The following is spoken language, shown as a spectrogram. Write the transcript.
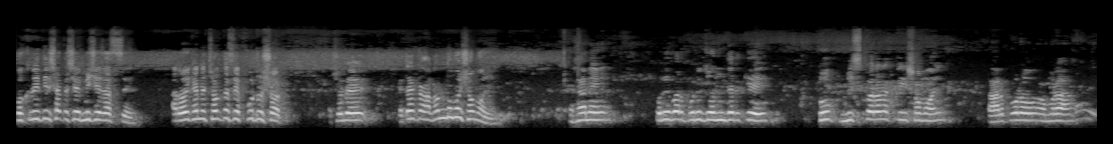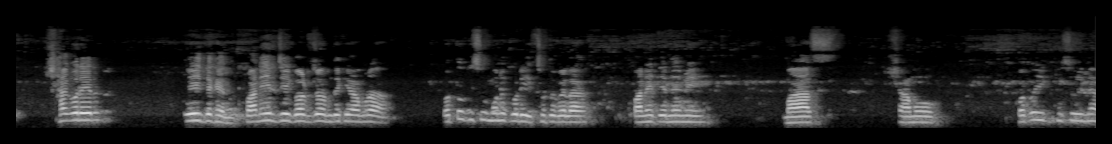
প্রকৃতির সাথে সে মিশে যাচ্ছে। আর ওইখানে চলতেছে ফটো শট আসলে এটা একটা আনন্দময় সময়। এখানে পরিবার পরিজনদেরকে খুব মিস করার একটি সময়। তারপরও আমরা সাগরের এই দেখেন পানির যে গর্জন দেখে আমরা কত কিছু মনে করি ছোটোবেলা পানিতে নেমে মাছ, শামুক, কতই কিছুই না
